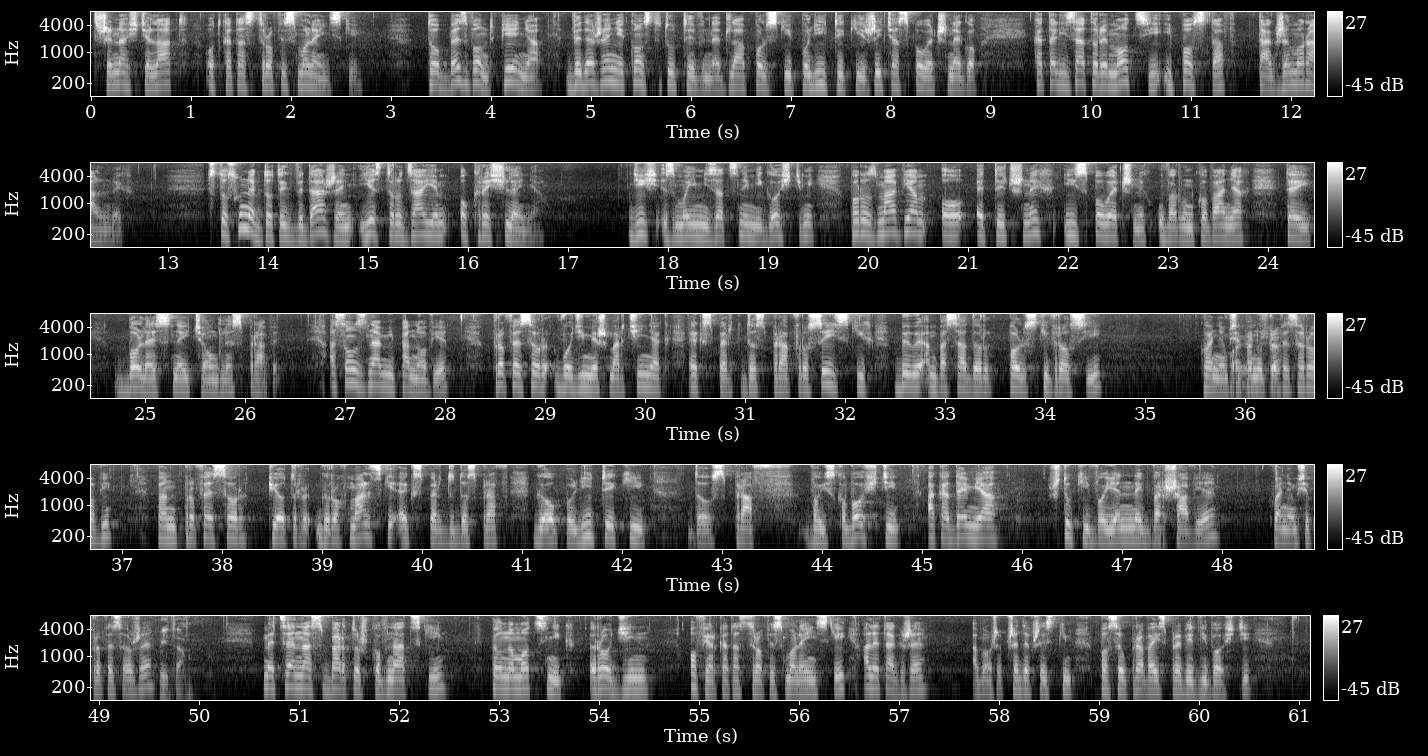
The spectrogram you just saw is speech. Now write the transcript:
13 lat od katastrofy smoleńskiej. To bez wątpienia wydarzenie konstytutywne dla polskiej polityki, życia społecznego, katalizator emocji i postaw, także moralnych. Stosunek do tych wydarzeń jest rodzajem określenia. Dziś z moimi zacnymi gośćmi porozmawiam o etycznych i społecznych uwarunkowaniach tej bolesnej ciągle sprawy. A są z nami panowie, profesor Włodzimierz Marciniak, ekspert do spraw rosyjskich, były ambasador Polski w Rosji. Kłaniam, Kłaniam się panu się. profesorowi. Pan profesor Piotr Grochmalski, ekspert do spraw geopolityki, do spraw wojskowości, Akademia Sztuki Wojennej w Warszawie. Kłaniam się profesorze. Witam. Mecenas Bartosz Kownacki, pełnomocnik rodzin ofiar katastrofy smoleńskiej, ale także, a może przede wszystkim poseł Prawa i Sprawiedliwości.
